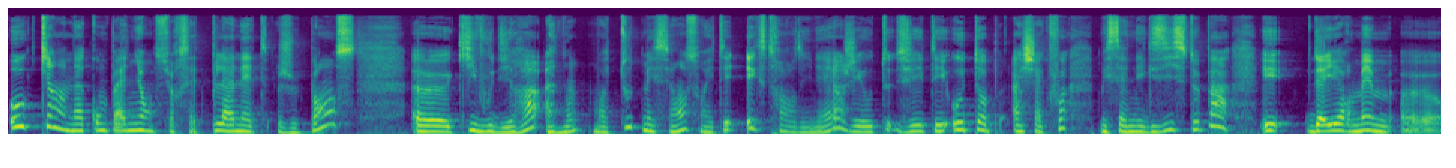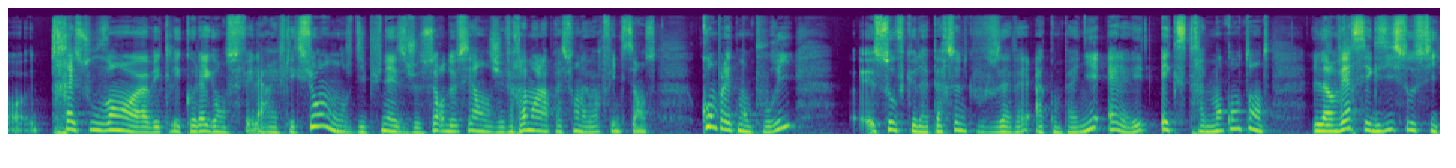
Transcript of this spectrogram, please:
aucun accompagnant sur cette planète, je pense, euh, qui vous dira Ah non, moi, toutes mes séances ont été extraordinaires, j'ai, été au top à chaque fois, mais ça n'existe pas. Et d'ailleurs, même euh, très souvent, avec les collègues, on se fait la réflexion on se dit Punaise, je sors de séance, j'ai vraiment l'impression d'avoir fait une séance complètement pourrie. Sauf que la personne que vous avez accompagnée, elle, elle est extrêmement contente. L'inverse existe aussi.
